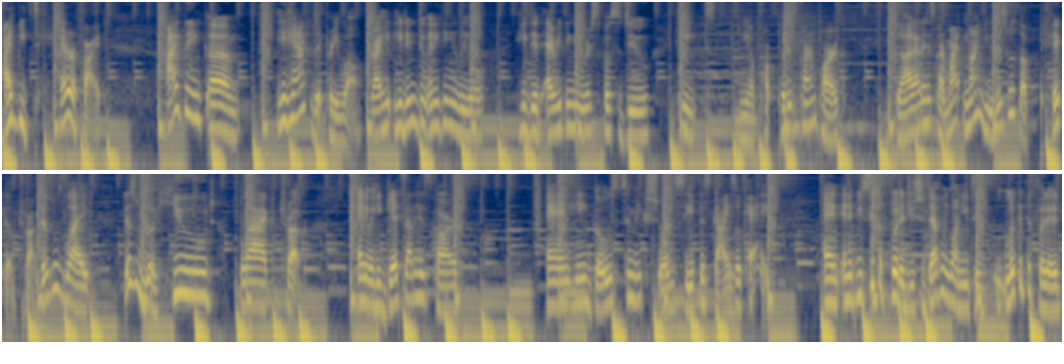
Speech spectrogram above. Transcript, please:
I'd be terrified. I think um, he handled it pretty well, right? He, he didn't do anything illegal. He did everything he was supposed to do. He, you know, put his car in park, got out of his car. mind you, this was a pickup truck. This was like, this was a huge black truck. Anyway, he gets out of his car and he goes to make sure to see if this guy is okay. And, and if you see the footage, you should definitely go on YouTube, look at the footage.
